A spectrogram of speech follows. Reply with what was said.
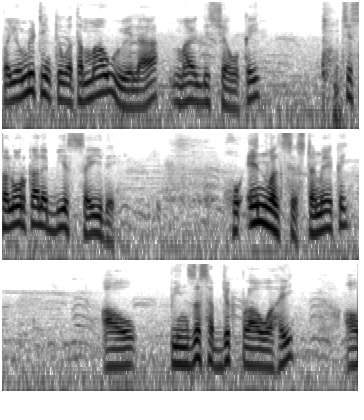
په یو میټینګ کې وته ما ویلا ما ول دې شو کوي چې څلور کال بیا صحیح دی خو انول سیستم یې کوي او 15 سبجیکټ پړاو وهي او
